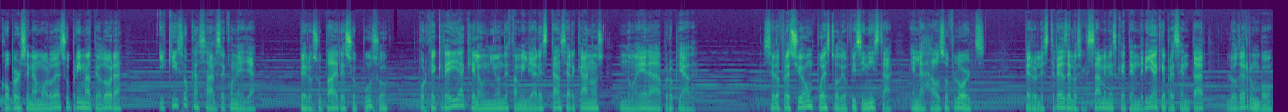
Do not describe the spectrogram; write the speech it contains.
Copper se enamoró de su prima Teodora y quiso casarse con ella, pero su padre se opuso porque creía que la unión de familiares tan cercanos no era apropiada. Se le ofreció un puesto de oficinista en la House of Lords, pero el estrés de los exámenes que tendría que presentar lo derrumbó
